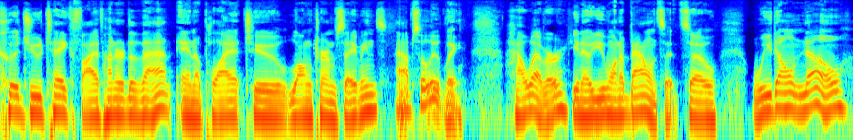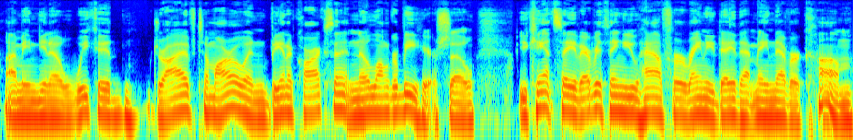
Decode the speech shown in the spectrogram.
Could you take 500 of that and apply it to long-term savings? Absolutely. However, you know, you want to balance it. So we don't know. I mean, you know, we could drive tomorrow and be in a car accident and no longer be here. So you can't save everything you have for a rainy day that may never come.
